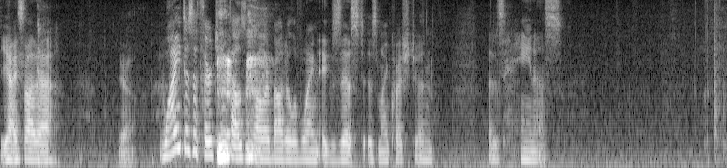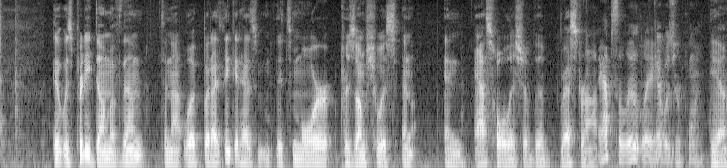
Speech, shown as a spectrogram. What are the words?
Yeah, I saw that. Yeah, Why does a thirteen thousand dollar bottle of wine exist? Is my question. That is heinous. it was pretty dumb of them to not look, but I think it has it's more presumptuous and and asshole-ish of the restaurant. Absolutely. That was her point. Yeah,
